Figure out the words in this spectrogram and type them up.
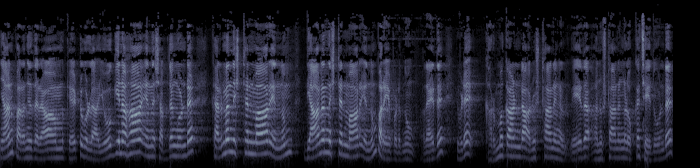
ഞാൻ പറഞ്ഞു തരാം കേട്ടുകൊള്ള. യോഗിനഹ എന്ന ശബ്ദം കൊണ്ട് കർമ്മനിഷ്ഠന്മാർ എന്നും ധ്യാനനിഷ്ഠന്മാർ എന്നും പറയപ്പെടുന്നു. അതായത് ഇവിടെ കർമ്മകാണ്ഡ അനുഷ്ഠാനങ്ങൾ വേദ അനുഷ്ഠാനങ്ങളൊക്കെ ചെയ്തുകൊണ്ട്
